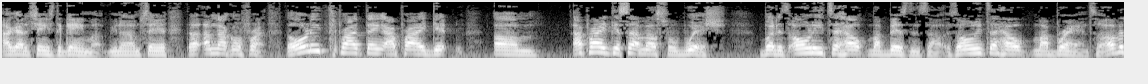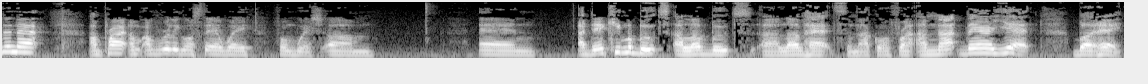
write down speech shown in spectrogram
I got to change the game up. You know what I'm saying? I'm not going to front. The only probably thing I probably get, um, I probably get something else for Wish but it's only to help my business out. It's only to help my brand. So other than that, I'm probably I'm, I'm really gonna stay away from Wish. Um, and I did keep my boots. I love boots. I love hats. I'm not going front. I'm not there yet, but hey,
